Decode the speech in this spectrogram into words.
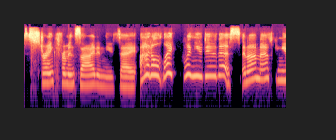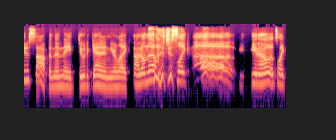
strength from inside and you say, I don't like when you do this and I'm asking you to stop. And then they do it again and you're like, I don't know. It's just like, ah, you know, it's like,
